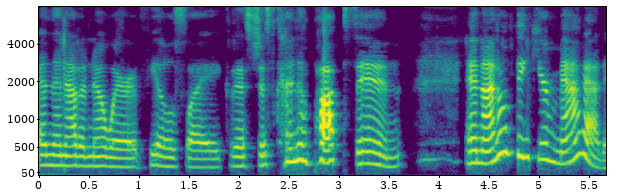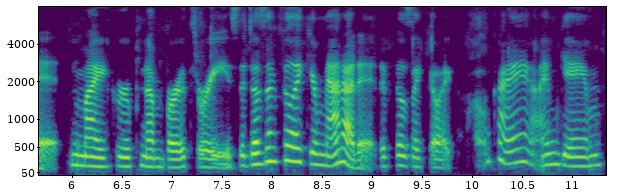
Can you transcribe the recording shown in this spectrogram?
And then out of nowhere, it feels like this just kind of pops in and I don't think you're mad at it, my group number threes. It doesn't feel like you're mad at it. It feels like you're like, okay, I'm game.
